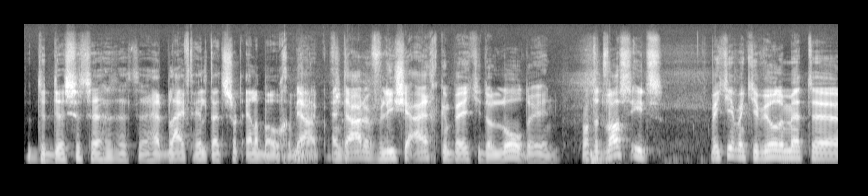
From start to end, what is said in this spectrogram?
De- dus het, het, het blijft de hele tijd een soort ellebogenwerk. Ja, en daardoor verlies je eigenlijk een beetje de lol erin. Want het was iets, weet je, want je wilde met, eh,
